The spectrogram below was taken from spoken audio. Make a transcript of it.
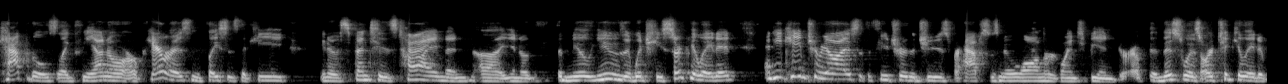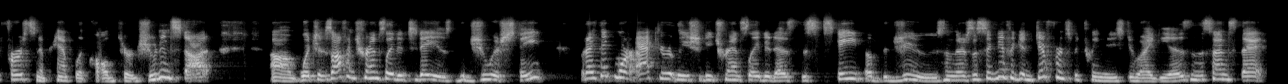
capitals like Vienna or Paris and places that he you know, spent his time and, uh, you know, the milieux in which he circulated. And he came to realize that the future of the Jews perhaps was no longer going to be in Europe. And this was articulated first in a pamphlet called Der Judenstaat, uh, which is often translated today as the Jewish state. But I think more accurately should be translated as the state of the Jews. And there's a significant difference between these two ideas in the sense that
